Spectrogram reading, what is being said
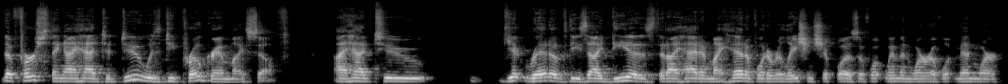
the first thing I had to do was deprogram myself. I had to get rid of these ideas that I had in my head of what a relationship was, of what women were, of what men were.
